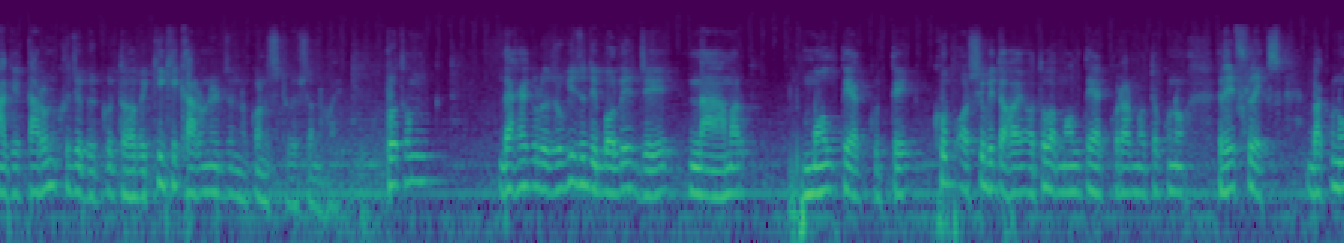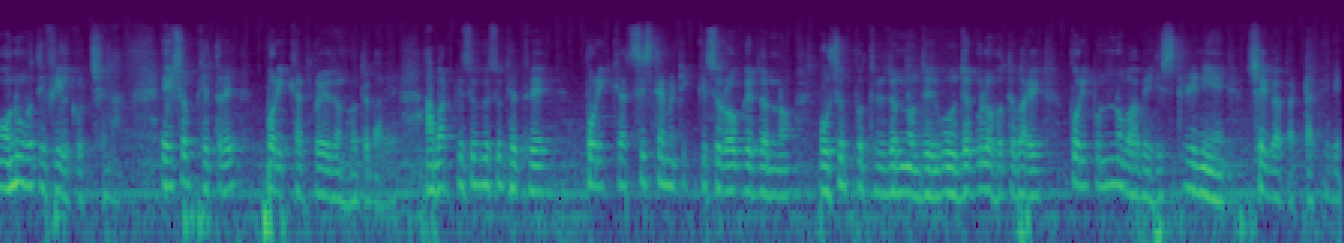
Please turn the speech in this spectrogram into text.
আগে কারণ খুঁজে বের করতে হবে, কি কি কারণের জন্য কনস্টিপেশন হয়। প্রথম দেখা গেল, রোগী যদি বলে যে, না, আমার মল ত্যাগ করতে খুব অসুবিধা হয় অথবা মল ত্যাগ করার মতো কোনো রিফ্লেক্স বা কোনো অনুভূতি ফিল করছে না। এইসব ক্ষেত্রে পরীক্ষার প্রয়োজন হতে পারে। আবার কিছু কিছু ক্ষেত্রে পরীক্ষা সিস্টেমেটিক কিছু রোগের জন্য, ওষুধপত্রের জন্য যেগুলো হতে পারে, পরিপূর্ণভাবে হিস্ট্রি নিয়ে সেই ব্যাপারটাকে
